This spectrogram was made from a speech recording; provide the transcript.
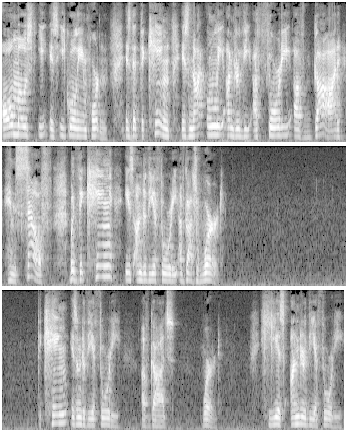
almost e- is equally important is that the king is not only under the authority of God himself, but the king is under the authority of God's word. The king is under the authority of God's word. He is under the authority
